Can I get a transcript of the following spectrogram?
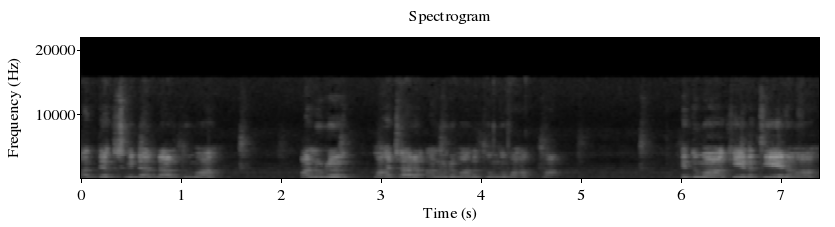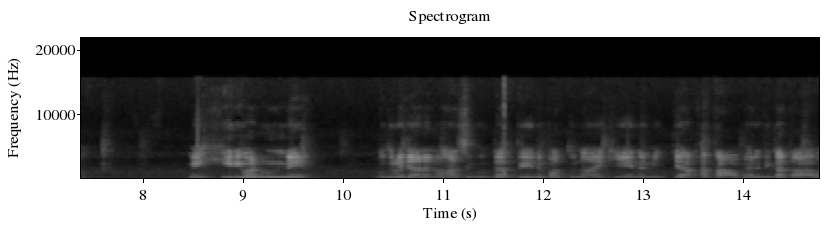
අධ්‍යක්ෂක ජනරාල්තුමා අනුර මහාචාර්ය අනුර මනතුංග මහත්මයා. එතුමා කියලා තියෙනවා මේ හිරිවඩුන්නේ බුදුරජාණන් වහන්සේ බුද්ධත්වයට පත් වුණාය කියන මිත්‍යා කතාව වැරදි කතාව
